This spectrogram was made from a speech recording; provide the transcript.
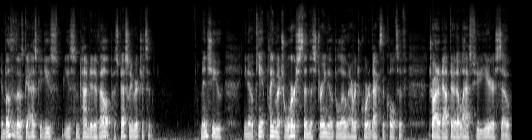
And both of those guys could use use some time to develop, especially Richardson. Minshew, you know, can't play much worse than the string of below average quarterbacks the Colts have trotted out there the last few years. So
